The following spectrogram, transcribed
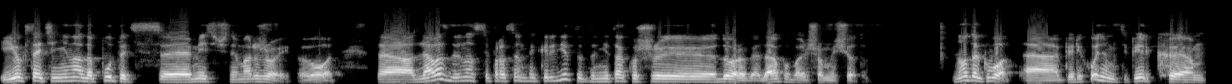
ее, кстати, не надо путать с э, месячной маржой. Вот. Для вас 12% кредит это не так уж и дорого, да, по большому счету. Ну так вот, э, переходим теперь к э,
